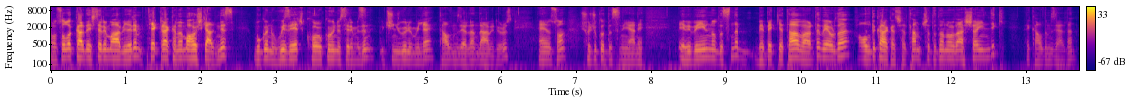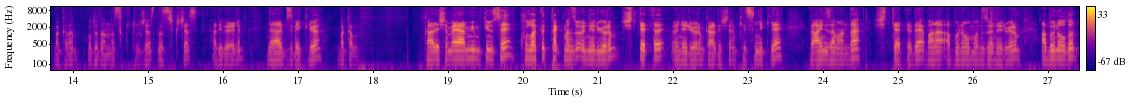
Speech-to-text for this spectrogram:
Konsolog kardeşlerim, abilerim tekrar kanalıma hoş geldiniz. Bugün Wizage korku oyunu serimizin 3. bölümüyle kaldığımız yerden devam ediyoruz. En son çocuk odasını yani ebeveynin odasında bebek yatağı vardı ve orada kaldık arkadaşlar. Tam çatıdan orada aşağı indik ve kaldığımız yerden bakalım odadan nasıl kurtulacağız, nasıl çıkacağız. Hadi görelim neler bizi bekliyor bakalım. Kardeşim eğer mümkünse kulaklık takmanızı öneriyorum. Şiddetle öneriyorum kardeşlerim kesinlikle. Ve aynı zamanda şiddetle de bana abone olmanızı öneriyorum. Abone olun.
